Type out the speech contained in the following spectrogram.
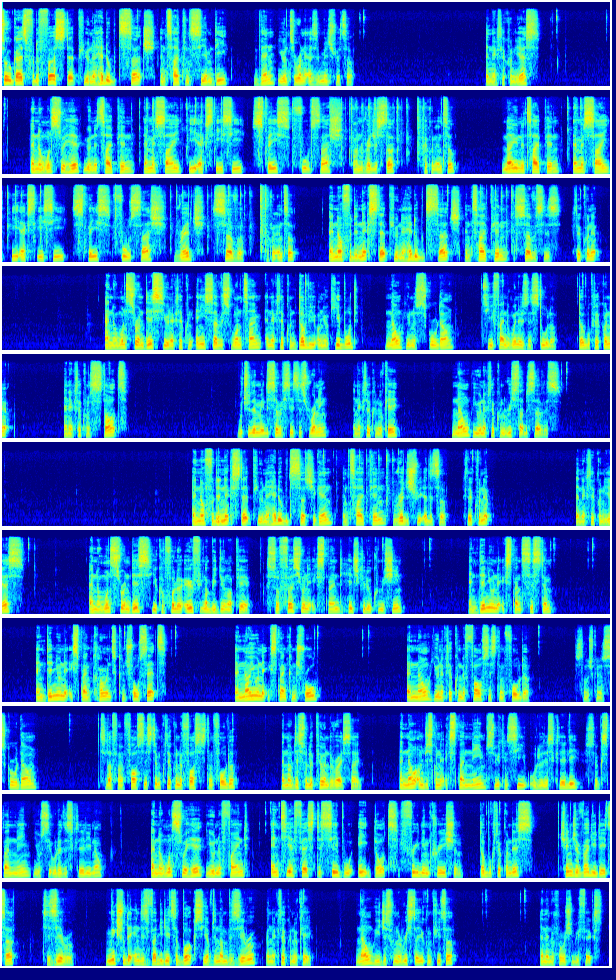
So guys, for the first step, you want to head over to search and type in CMD. Then you want to run it as administrator. And then click on yes. And then once we're here, you want to type in MSI EXEC space forward slash unregister. Click on enter. Now you want to type in MSI EXEC space forward slash reg server. Click on enter. And now for the next step, you want to head over to search and type in services. Click on it. And then once you're on this, you want to click on any service one time and then click on W on your keyboard. Now you're gonna scroll down till you find Windows Installer. Double click on it and then click on Start, which will then make the service status running and then click on OK. Now you want to click on Restart the service. And now for the next step, you want to head over to search again and type in Registry Editor. Click on it and then click on Yes. And then once you're on this, you can follow everything I'll be doing up here. So first you want to expand HK local machine, and then you want to expand system, and then you want to expand current control set, and now you want to expand control, and now you want to click on the file system folder. So I'm just going to scroll down until I find file system, click on the file system folder, and now this will appear on the right side. And now I'm just going to expand name so we can see all of this clearly. So expand name, you'll see all of this clearly now. And then once we're here, you want to find NTFS disable 8 dots free creation. Double click on this, change your value data to 0. Make sure that in this value data box you have the number 0 and then click on OK. Now you just want to restart your computer and then the problem should be fixed.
